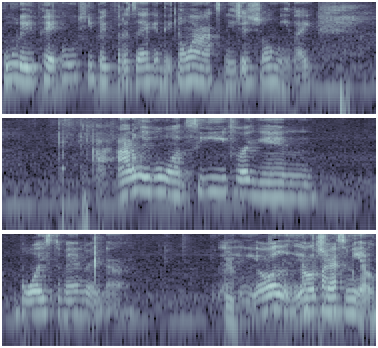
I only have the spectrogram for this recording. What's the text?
who they pick, who she picked for the second date. Don't ask me, just show me. Like, I, I don't even want to see friggin' Boyz II Men right now. Y'all, y'all stressing me out.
